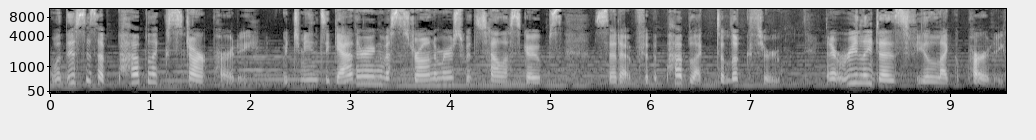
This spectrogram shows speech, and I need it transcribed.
Well, this is a public star party which means a gathering of astronomers with telescopes set up for the public to look through. And it really does feel like a party.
